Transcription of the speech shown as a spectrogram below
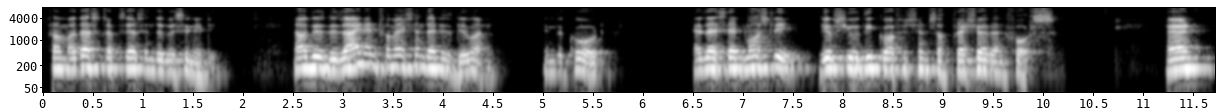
from other structures in the vicinity. Now, this design information that is given in the code, as I said, mostly gives you the coefficients of pressure and force. And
